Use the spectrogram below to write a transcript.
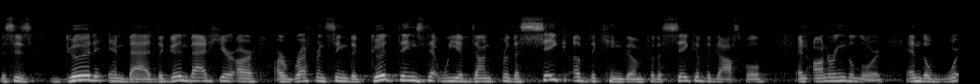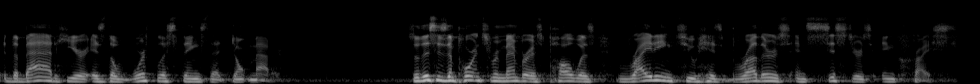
This is good and bad. The good and bad here are, are referencing the good things that we have done for the sake of the kingdom, for the sake of the gospel, and honoring the Lord. And the, the bad here is the worthless things that don't matter. So, this is important to remember as Paul was writing to his brothers and sisters in Christ.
